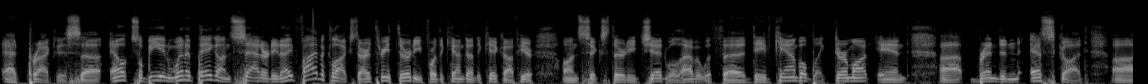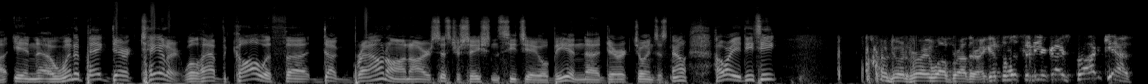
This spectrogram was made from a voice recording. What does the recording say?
at practice. Uh, Elks will be in Winnipeg on Saturday night, five o'clock start, three thirty for the countdown to kickoff here on six thirty. CHED will have it with uh, Dave Campbell, Blake Dermott, and Brendan Escott in Winnipeg. Derek Taylor will have the call with Doug Brown on our sister station CJOB, and Derek joins us now. How are you, DT? I'm doing very well, brother. I get to listen to your guys' broadcast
